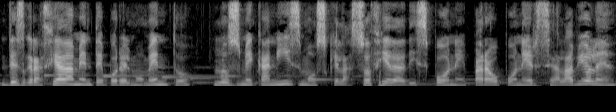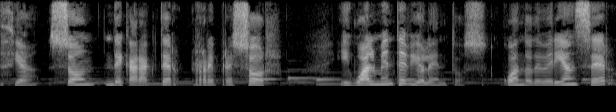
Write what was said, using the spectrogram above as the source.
Desgraciadamente por el momento, los mecanismos que la sociedad dispone para oponerse a la violencia son de carácter represor, igualmente violentos, cuando deberían ser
